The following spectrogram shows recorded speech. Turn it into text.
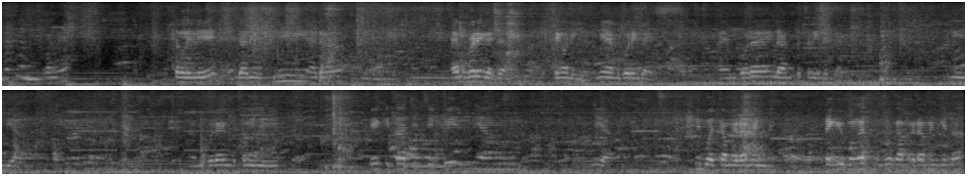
apa namanya? Telele dan di sini ada ayam goreng guys ya. Tengok nih, ini ayam goreng guys. Ayam goreng dan pecel lele guys. Dia. Ayam goreng. Oke, kita cicipin yang ini ya. Ini buat kameramen. Thank you banget untuk kameramen kita.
